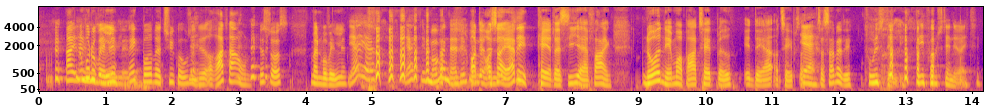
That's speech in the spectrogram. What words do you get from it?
Nej, nu må du vælge. Ikke både være tyk og usundhed. Og ret har hun. Jeg synes også, man må vælge. Ja, ja. Ja, det må man da. Det og, det, og så er det, kan jeg da sige af erfaring, noget nemmere bare at tage et bad, end det er at tabe sig. Ja. Så sådan er det. Fuldstændig. Det er fuldstændig rigtigt.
